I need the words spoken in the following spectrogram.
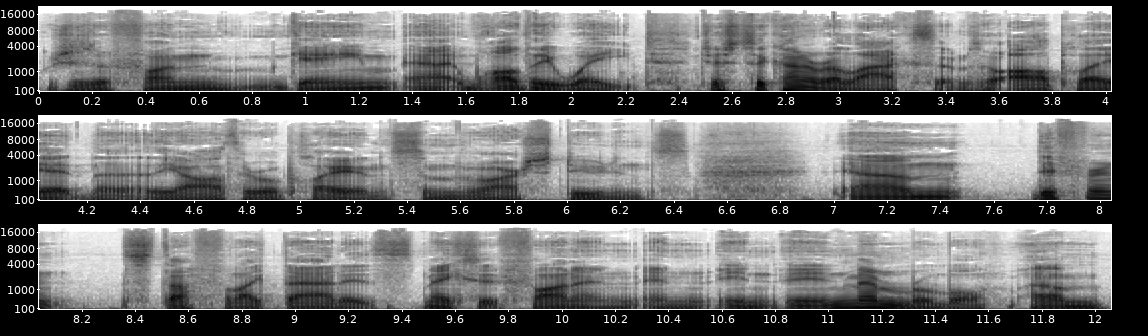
which is a fun game at, while they wait, just to kind of relax them. So I'll play it, the, the author will play it, and some of our students. Um, different stuff like that is makes it fun and and, and, and memorable. Um,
